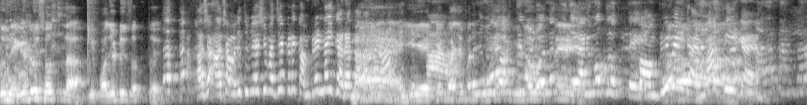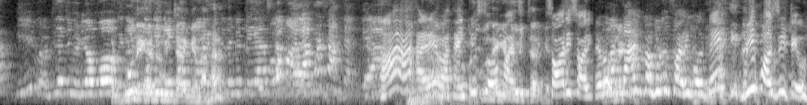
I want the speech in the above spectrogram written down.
तू नेगेटिव्ह शोधलं. मी पॉझिटिव्ह शोधतोय. अच्छा अच्छा म्हणजे तुम्ही अशी माझ्याकडे कंप्लेंट नाही करत नाही ही? एक एक वाजेपर्यंत तुझे व्हिडिओ बघते. मग झोपते कॉम्प्लिमेंट आहे मग ठीक आहे. मला सांगतात की रंजिताचे व्हिडिओ बघ. पण तू negative विचार केला, हा? त्याने ते असतं. मला पण सांगतात त्या. हा अरे वा थँक्यू पण तू सो negative मच केला. Sorry sorry Positive. कान पकडून सॉरी बोलते. बी पॉझिटिव्ह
